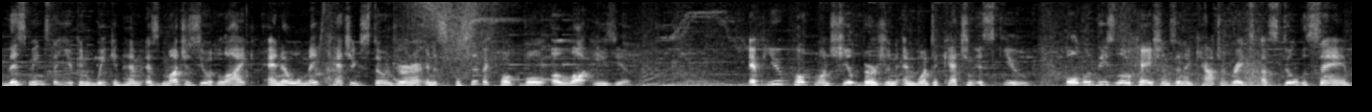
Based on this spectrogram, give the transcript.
This means that you can weaken him as much as you would like and it will make catching Stonjourner in a specific Pokeball a lot easier. If you have Pokemon Shield version and want to catch an Eiscue, all of these locations and encounter rates are still the same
